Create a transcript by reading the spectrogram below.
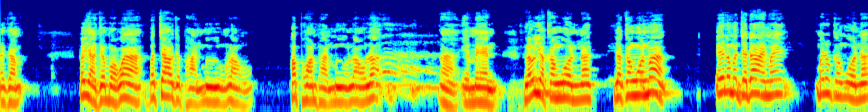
นะครับ ก็อยากจะบอกว่าพระเจ้าจะผ่านมือของเรา พระพรผ่านมือของเราแล้วอ่าเอเมน แล้วอย่ากังวลนะ อย่ากังวลว่า เอ๊ะแล้วมันจะได้ไหม ไม่ต้องกังวลนะ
